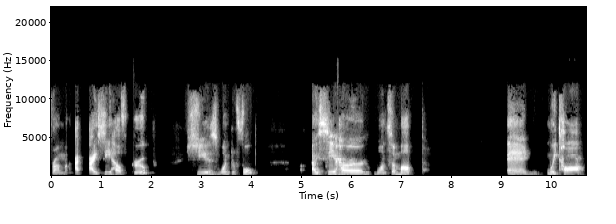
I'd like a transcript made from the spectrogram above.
from IC Health Group. She is wonderful. I see her once a month and we talk.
